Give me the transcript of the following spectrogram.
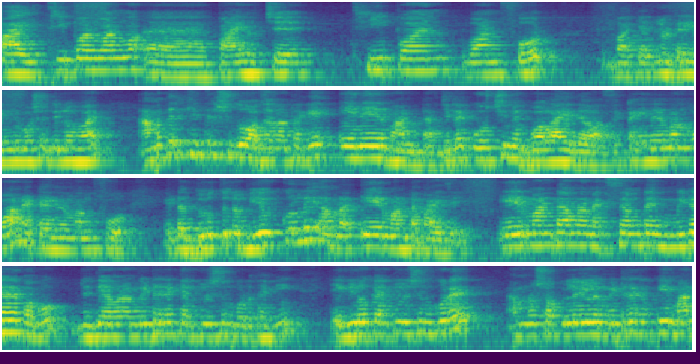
pi three point one pi হচ্ছে 3.14 বা ক্যালকুলেটর এমনি বসে দিলে হয়। আমাদের ক্ষেত্রে শুধু অজানা থাকে n এর মানটা, যেটা কোশ্চেনে বলাই দেওয়া আছে। একটা n এর মান 1 একটা n এর মান 4 এটা দূরত্বটা বিয়োগ করলেই আমরা এর মানটা পাই যাই। এর মানটা আমরা ম্যাক্সিমাম টাইম মিটারে পাবো। যদি আমরা মিটারে ক্যালকুলেশন করে থাকি, এগুলো ক্যালকুলেশন করে আমরা সবগুলো এগুলো মিটারে কি মান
